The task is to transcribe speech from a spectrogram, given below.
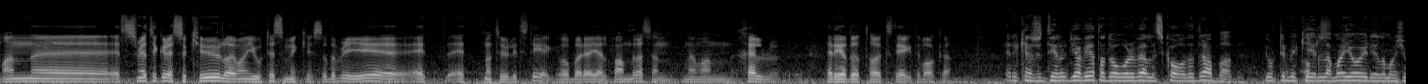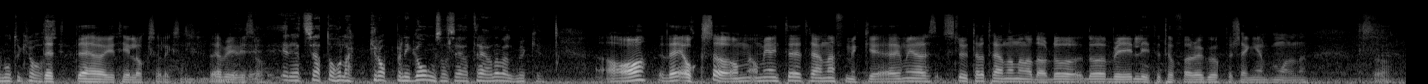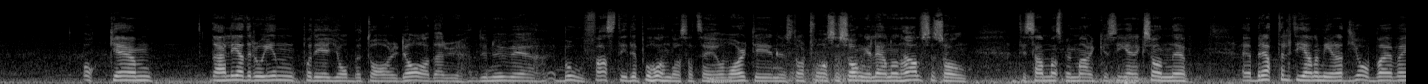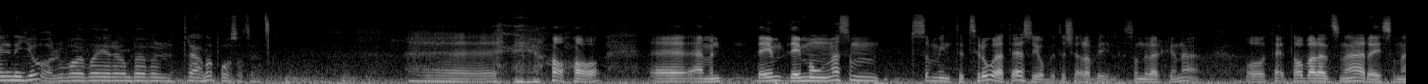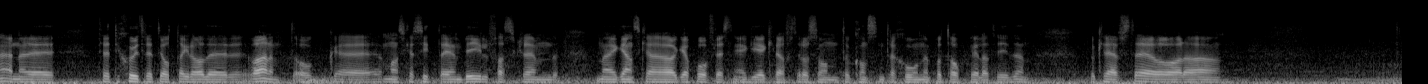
man, eh, eftersom jag tycker det är så kul och jag har gjort det så mycket så då blir det ett, ett naturligt steg att börja hjälpa andra sen när man själv är redo att ta ett steg tillbaka. Är det kanske till, jag vet att du har varit väldigt skadedrabbad. Gjort det mycket illa. Man gör ju det när man kör motocross. Det, det hör ju till också liksom. Det blivit så. Är det ett sätt att hålla kroppen igång så att säga? Träna väldigt mycket? Ja, det är också. Om, om jag inte tränar för mycket, om jag slutar att träna några dagar då, då blir det lite tuffare att gå upp ur sängen på morgonen. Så. Och eh, det här leder då in på det jobbet du har idag där du nu är bofast i depån då så att säga mm. och varit i nu snart två säsonger, eller en och en halv säsong tillsammans med Marcus Eriksson. Eh, eh, berätta lite grann om ert jobb, vad, vad är det ni gör och vad, vad är det han behöver träna på så att säga? Uh, ja, uh, men det är, det är många som, som inte tror att det är så jobbigt att köra bil som det verkligen är. Och ta bara en sån här race som här när det är 37-38 grader varmt och eh, man ska sitta i en bil fastklämd med ganska höga påfrestningar, G-krafter och sånt och koncentrationen på topp hela tiden. Då krävs det att vara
